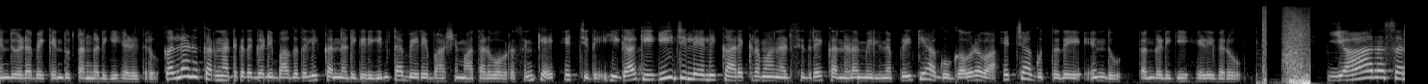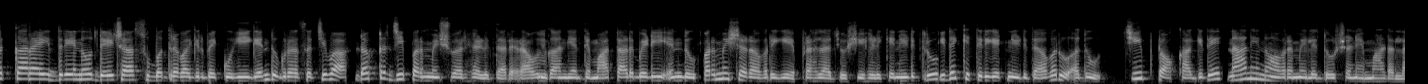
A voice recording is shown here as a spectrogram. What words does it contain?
ಎಂದು ಇಡಬೇಕೆಂದು ತಂಗಡಿಗೆ ಹೇಳಿದರು. ಕಲ್ಯಾಣ ಕರ್ನಾಟಕದ ಗಡಿ ಭಾಗದಲ್ಲಿ ಕನ್ನಡಿಗರಿಗಿಂತ ಬೇರೆ ಭಾಷೆ ಮಾತಾಡುವವರ ಸಂಖ್ಯೆ ಹೆಚ್ಚಿದೆ. ಹೀಗಾಗಿ ಈ ಜಿಲ್ಲೆಯಲ್ಲಿ ಕಾರ್ಯಕ್ರಮ ನಡೆಸಿದರೆ ಕನ್ನಡ ಮೇಲಿನ ಪ್ರೀತಿ ಹಾಗೂ ಗೌರವ ಹೆಚ್ಚಾಗುತ್ತದೆ ಎಂದು ತಂಗಡಿಗೆ ಹೇಳಿದರು. ಯಾರ ಸರ್ಕಾರ ಇದ್ರೇನು ದೇಶ ಸುಭದ್ರವಾಗಿರಬೇಕು ಹೀಗೆಂದು ಗೃಹ ಸಚಿವ ಡಾಕ್ಟರ್ ಜಿ ಪರಮೇಶ್ವರ್ ಹೇಳಿದ್ದಾರೆ. ರಾಹುಲ್ ಗಾಂಧಿಯಂತೆ ಮಾತಾಡಬೇಡಿ ಎಂದು ಪರಮೇಶ್ವರ್ ಅವರಿಗೆ ಪ್ರಹ್ಲಾದ್ ಜೋಶಿ ಹೇಳಿಕೆ ನೀಡಿದ್ರು. ಇದಕ್ಕೆ ತಿರುಗೇಟ್ ನೀಡಿದ ಅವರು, ಅದು ಚೀಪ್ ಟಾಕ್ ಆಗಿದೆ. ನಾನೇನು ಅವರ ಮೇಲೆ ದೂಷಣೆ ಮಾಡಲ್ಲ.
